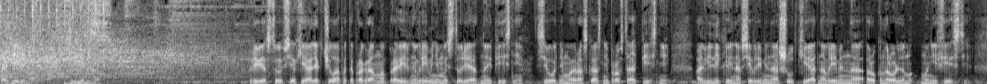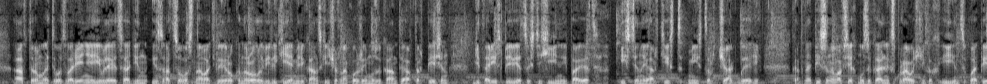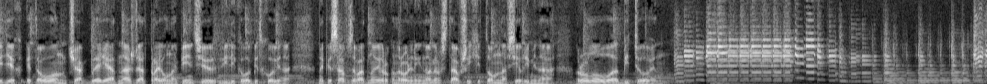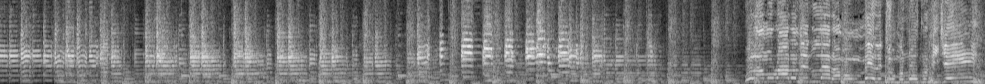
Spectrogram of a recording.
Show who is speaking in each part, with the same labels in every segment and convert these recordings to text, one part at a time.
Speaker 1: Проверено временем.
Speaker 2: Приветствую всех, я Олег Челап. Это программа «Проверенным временем. История одной песни». Сегодня мой рассказ не просто о песне, а великой на все времена шутке и одновременно рок-н-ролльном манифесте. Автором этого творения является один из отцов-основателей рок-н-ролла, великий американский чернокожий музыкант и автор песен, гитарист, певец и стихийный поэт, истинный артист мистер Чак Берри. Как написано во всех музыкальных справочниках и энциклопедиях, это он, Чак Берри, однажды отправил на пенсию великого Бетховена Бетховена, написав заводной рок-н-ролльный номер, ставший хитом на все времена «Роллова Бетховен».
Speaker 3: DJ.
